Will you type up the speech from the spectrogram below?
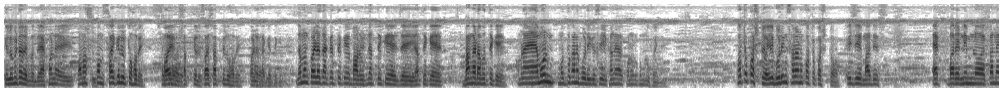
কিলোমিটারের মধ্যে। এখন এই কমাস কম ছয় কিলো তো হবে। ছয় সাত কিলো ছয় সাত কিলো হবে কয়লা তাকের থেকে। যেমন কয়লা তাকের থেকে বারোশিলার থেকে যে ইয়ার থেকে বাঙ্গাডাবর থেকে আমরা এমন মধ্যখানে পড়ে গেছি এখানে আর কোনো রকম উপায় নেই। কত কষ্ট এই বোর্ডিং চালানো কত কষ্ট? এই যে মাঝে একবারে নিম্ন এখানে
